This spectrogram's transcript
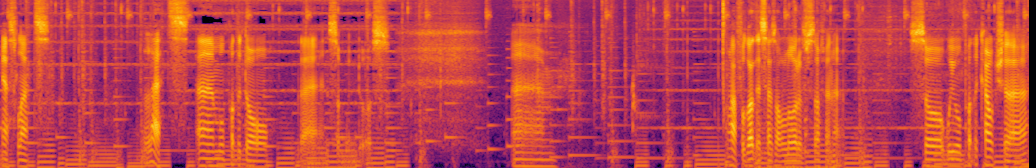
Yes, let's. Let's. Um, we'll put the door there and some windows. Um, oh, I forgot this has a lot of stuff in it. So we will put the couch there.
